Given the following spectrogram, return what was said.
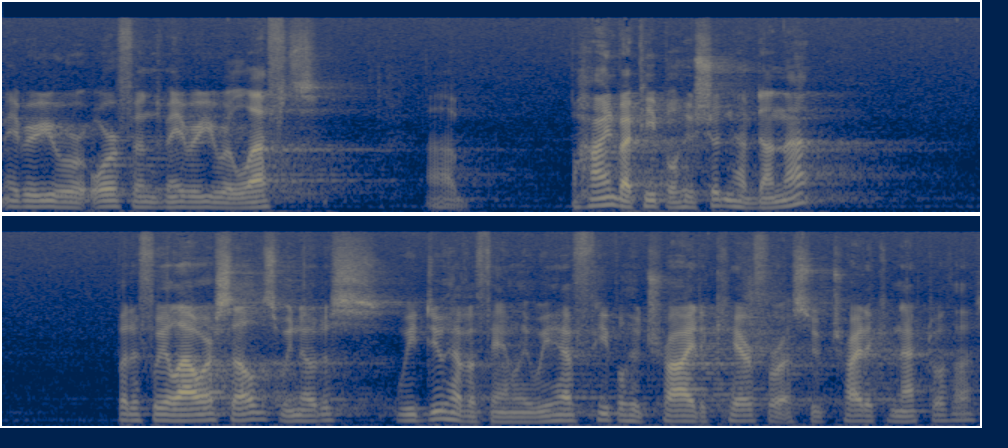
maybe you were orphaned, maybe you were left behind by people who shouldn't have done that. But if we allow ourselves, we notice we do have a family. We have people who try to care for us, who try to connect with us.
